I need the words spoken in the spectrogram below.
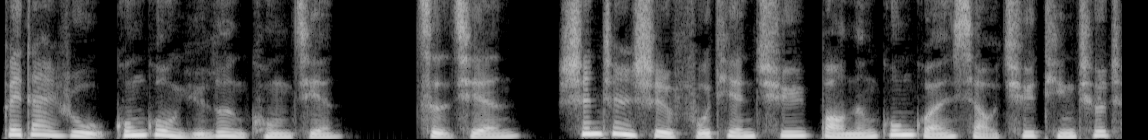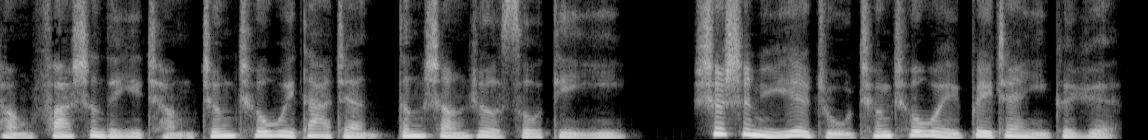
被带入公共舆论空间。此前，深圳市福田区宝能公馆小区停车场发生的一场争车位大战登上热搜第一。涉事女业主称车位被占一个月。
